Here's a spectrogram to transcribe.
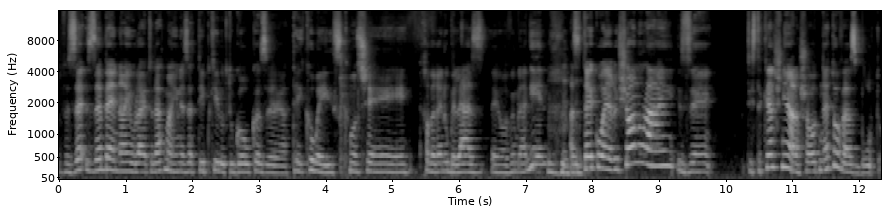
וזה זה בעיניי אולי, את יודעת מה, הנה זה טיפ כאילו to go כזה, ה-take aways, כמו שחברינו בלעז אה, אוהבים להגיד, אז ה-take away הראשון אולי, זה תסתכל שנייה על השעות נטו ואז ברוטו.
